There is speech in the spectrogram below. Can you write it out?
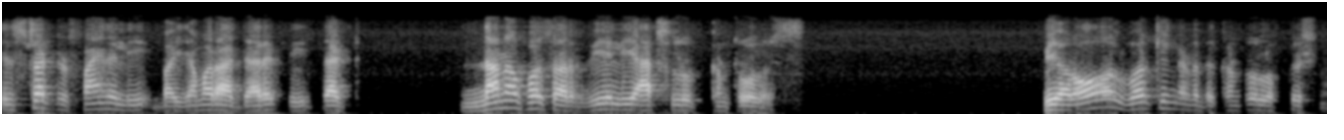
instructed finally by Yamaraj directly that none of us are really absolute controllers. We are all working under the control of Krishna.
